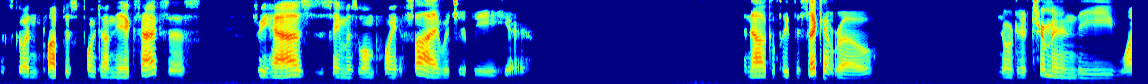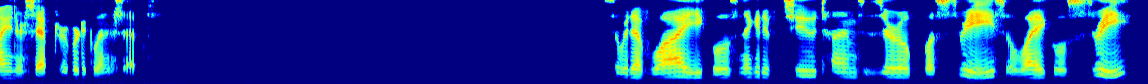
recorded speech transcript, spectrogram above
Let's go ahead and plot this point on the x-axis. 3 halves is the same as 1.5, which would be here. And now I'll complete the second row in order to determine the y-intercept or vertical intercept. So we'd have y equals negative 2 times 0 plus 3, so y equals 3,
